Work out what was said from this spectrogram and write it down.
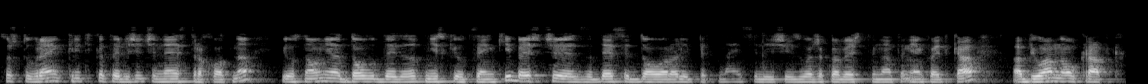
в същото време критиката реши, че не е страхотна и основният довод да й дадат ниски оценки беше, че за 10 долара или 15 или ще излъжа коя беше цената, някаква е така, а била много кратка.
